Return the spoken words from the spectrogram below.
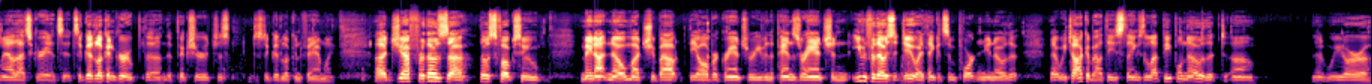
Well, that's great. It's it's a good looking group. The the picture, it's just just a good looking family. Uh, Jeff, for those uh, those folks who may not know much about the Albrecht Ranch or even the Penz Ranch, and even for those that do, I think it's important, you know, that that we talk about these things and let people know that uh, that we are a,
